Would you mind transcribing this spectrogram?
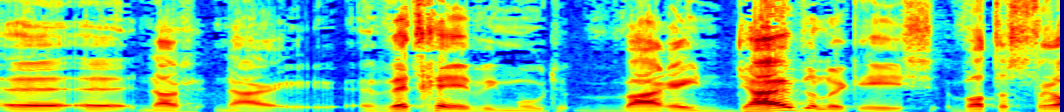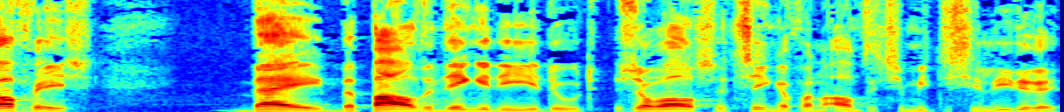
uh, uh, naar, naar een wetgeving moet waarin duidelijk is wat de straf is bij bepaalde dingen die je doet, zoals het zingen van antisemitische liederen.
